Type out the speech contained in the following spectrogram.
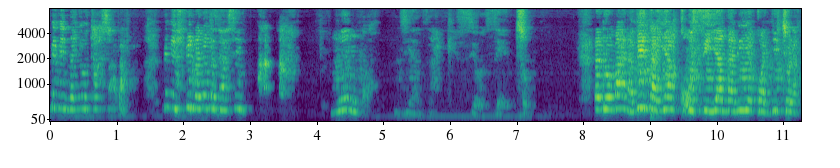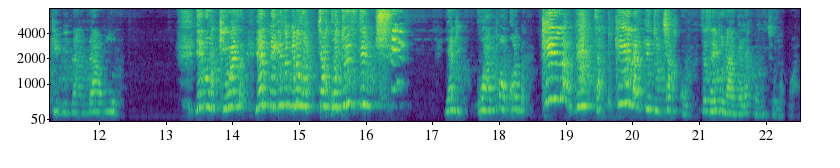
mimi nina nyota saba. Mimi sijui na nyota thelathini. Mungu njia zake sio zetu. Na ndio maana vita yako usiiangalie kwa jicho la kibinadamu. Yaani ukiweza yaani ni kitu kidogo cha kutwisti yaani kuamua kwamba kila vita kila kitu chako sasa hivi unaangalia kwa jicho la bwana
